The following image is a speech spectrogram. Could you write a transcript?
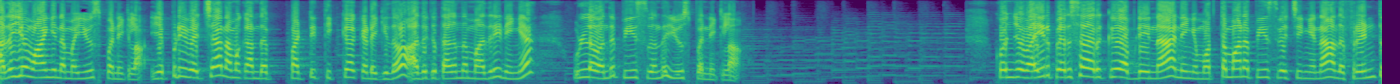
அதையும் வாங்கி நம்ம யூஸ் பண்ணிக்கலாம். எப்படி வச்சா நமக்கு அந்த பட்டி திக்காக கிடைக்குதோ அதுக்கு தகுந்த மாதிரி நீங்கள் உள்ளே வந்து பீஸ் வந்து யூஸ் பண்ணிக்கலாம். கொஞ்சம் வயிறு பெருசாக இருக்குது அப்படின்னா நீங்கள் மொத்தமான பீஸ் வச்சிங்கன்னா அந்த ஃப்ரண்ட்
